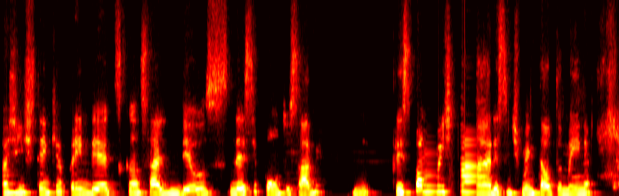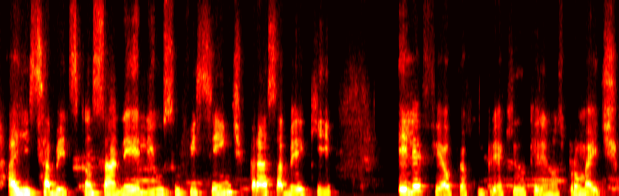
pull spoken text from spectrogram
A gente tem que aprender a descansar em Deus nesse ponto, sabe? principalmente na área sentimental também, né? A gente saber descansar nele o suficiente para saber que ele é fiel para cumprir aquilo que ele nos promete.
